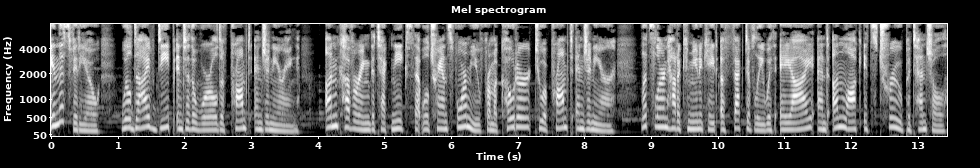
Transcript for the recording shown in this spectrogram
In this video, we'll dive deep into the world of prompt engineering, uncovering the techniques that will transform you from a coder to a prompt engineer. Let's learn how to communicate effectively with AI and unlock its true potential.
